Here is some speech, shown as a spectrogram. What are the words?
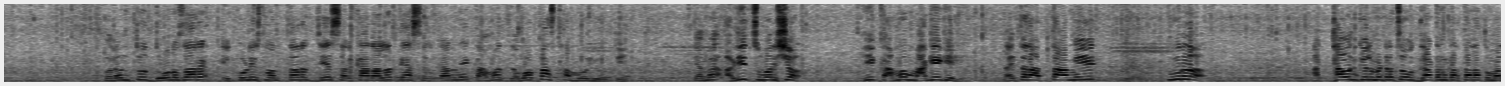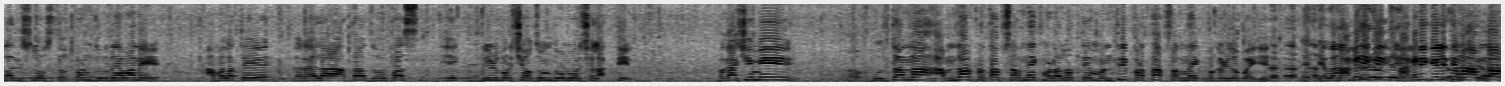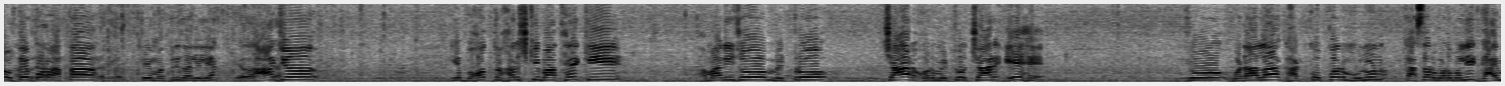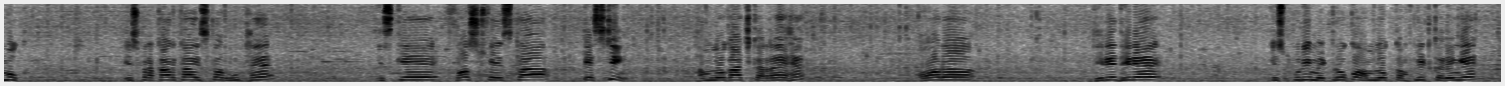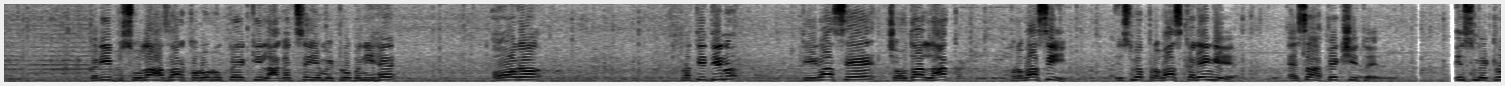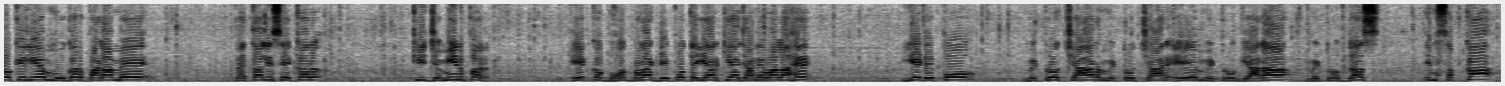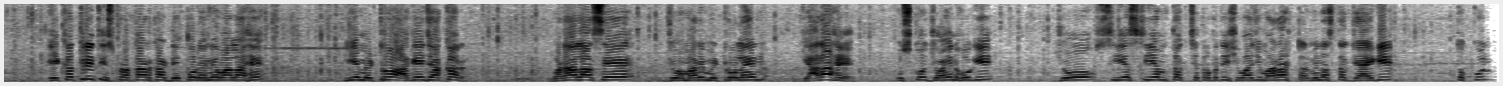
परंतु दोन हजार एकोणीस नंतर जे सरकार आलं त्या सरकारने कामं जवळपास थांबवली होती. त्यामुळे अडीच वर्ष ही कामं मागे गेली. नाहीतर आत्ता आम्ही पूर्ण अठ्ठावन्न किलोमीटरचं उद्घाटन करताना तुम्हाला दिसलो असतो पण दुर्दैवाने आम्हाला ते करायला आता जवळपास एक दीड वर्ष अजून दोन वर्ष लागतील. बघाशी मी बोलताना आमदार प्रताप सरनाईक म्हणालो ते मंत्री प्रताप सरनाईक पकडलं पाहिजे. मागणी के-. मागणी केली तेव्हा आमदार होते पण आता ते मंत्री झालेले आहेत. आज ये बहुत हर्ष की बात है कि हमारी जो मेट्रो चार और मेट्रो चार ए है जो वडाला घाटकोपर, मुलुंड, कासर, वड़वली, गायमुख, इस प्रकार का इसका रूट है। इसके फ़र्स्ट फ़ेज़ का टेस्टिंग हम लोग आज कर रहे हैं और धीरे धीरे इस पूरी मेट्रो को हम लोग कंप्लीट करेंगे। करीब सोलह हज़ार करोड़ रुपए की लागत से ये मेट्रो बनी है और, प्रतिदिन तेरह से चौदह लाख प्रवासी इसमें प्रवास करेंगे, ऐसा अपेक्षित है। इस मेट्रो के लिए मोगरपाड़ा में 45 एकड़ की ज़मीन पर एक बहुत बड़ा डेपो तैयार किया जाने वाला है। ये डेपो मेट्रो चार मेट्रो चार ए, मेट्रो ग्यारह, मेट्रो दस, इन सबका एकत्रित इस प्रकार का डेपो रहने वाला है। ये मेट्रो आगे जाकर वडाला से जो हमारी मेट्रो लाइन 11 है, उसको ज्वाइन होगी। जो सी एस टी एम तक छत्रपति शिवाजी महाराज टर्मिनस तक जाएगी तो कुल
